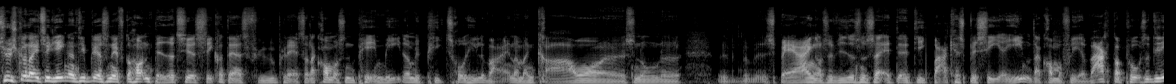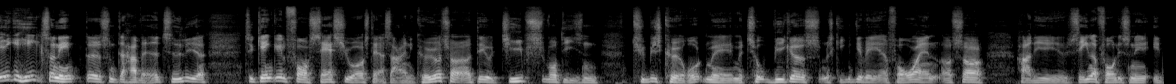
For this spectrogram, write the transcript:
Tyskerne og italienerne de bliver sådan efterhånden bedre til at sikre deres flyvepladser. Der kommer sådan en perimeter med pigtråd hele vejen, og man graver øh, sådan nogle øh, spærring og så videre, sådan så at øh, de ikke bare kan spacere ind. Der kommer flere vagter på, så det er ikke helt så nemt, øh, som det har været tidligere. Til gengæld får SAS jo også deres egne køretøjer. og Det er jo jeeps, hvor de sådan typisk kører rundt med, med to Vickers maskingeværer foran, og så har de senere får de sådan et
